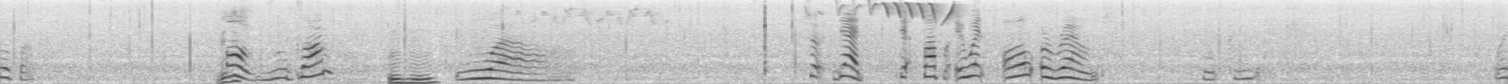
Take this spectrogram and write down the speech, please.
Look, Pop. Видишь? Oh, вот там? Угу. Wow. So, Dad, Dad, Papa, it went all around. Won't come back. What a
